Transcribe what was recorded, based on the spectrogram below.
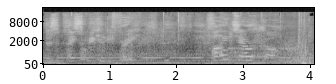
There's a place where we can be free. Find Jericho.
